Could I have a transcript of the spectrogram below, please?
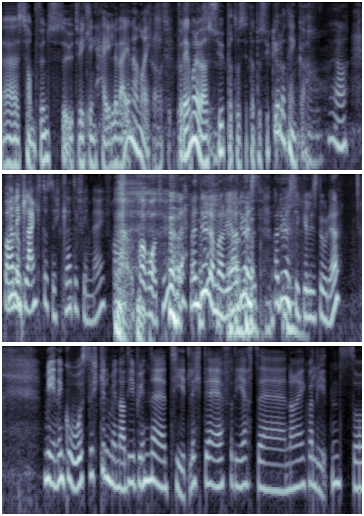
eh, samfunnsutvikling hele veien, Henrik. Ja, For det må det være supert å sitte på sykkel og tenke. Ja. Bare litt langt å sykle til Finnøy fra, fra rådhuset. Men du da, Maria, har du en, har du en sykkelhistorie? Mine gode sykkelminner de begynner tidlig. Det er fordi at eh, når jeg var liten, så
